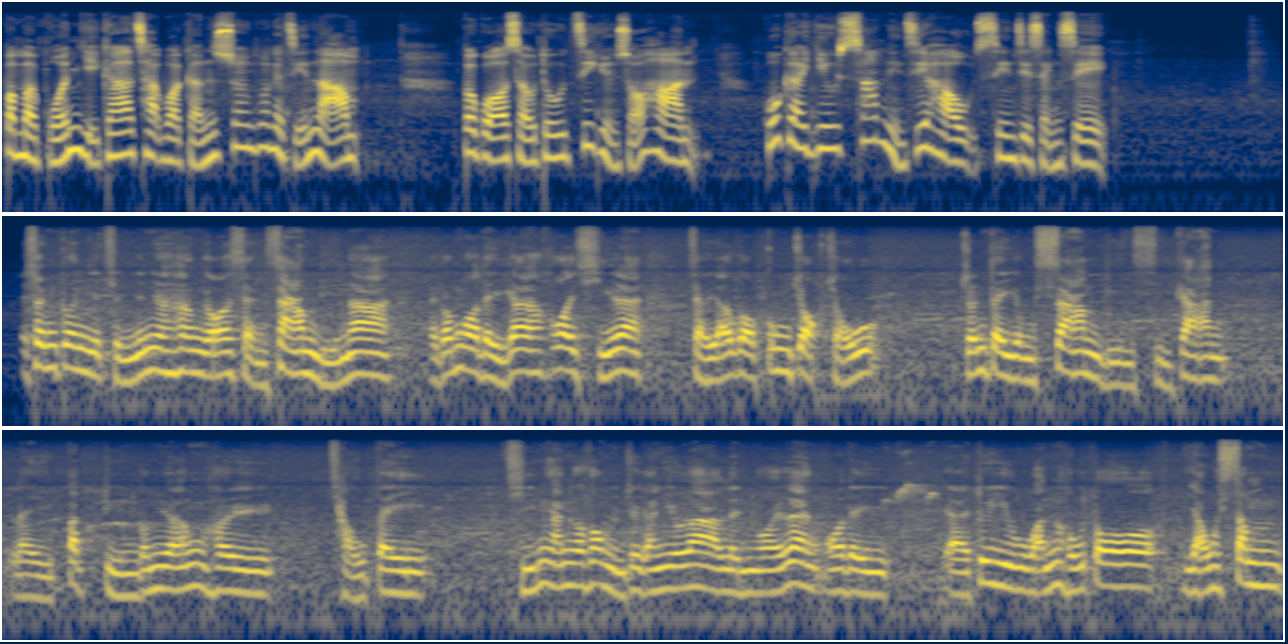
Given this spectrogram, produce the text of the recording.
博物館而家策劃緊相關嘅展覽，不過受到資源所限，估計要三年之後先至成事。新冠疫情影響香港成三年啦，咁我哋而家開始咧就有個工作組，準備用三年時間嚟不斷咁樣去籌備錢銀嗰方面最緊要啦。另外咧，我哋誒都要揾好多有心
